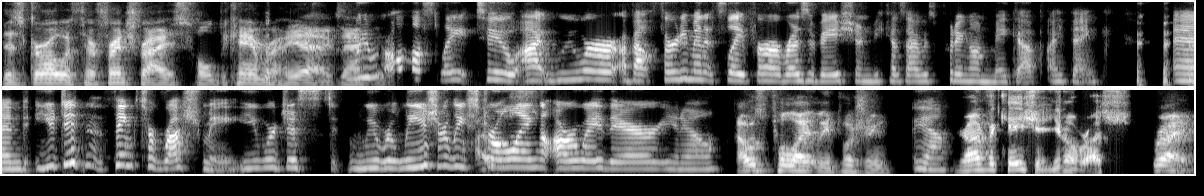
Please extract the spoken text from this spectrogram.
this girl with her French fries hold the camera. Yeah, exactly. We were almost late too. I we were about thirty minutes late for our reservation because I was putting on makeup. I think and you didn't think to rush me. You were just we were leisurely strolling was, our way there, you know. I was politely pushing. Yeah. You're on vacation. You don't rush. Right.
